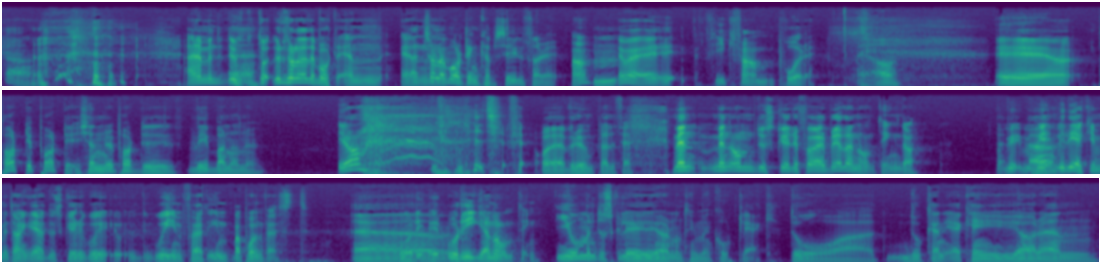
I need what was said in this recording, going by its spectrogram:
ja. Nej, men du, du trollade bort en... en Jag trollade bort en kapsyl för dig. Ja, Mm. det var, jag gick fan på det. Ja. Eh, Party, party. Känner du party-vibbarna nu? ja, lite för överrumplad fest. Men, men om du skulle förbereda någonting då? Vi, vi, vi leker med tanken att du skulle gå, gå in för att impa på en fest och, Eh, och rigga någonting. Jo, men då skulle jag göra någonting med en kortlek. Då, då kan, jag kan ju göra en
